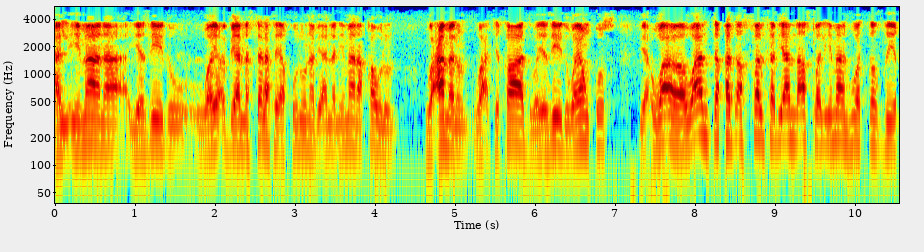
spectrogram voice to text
الإيمان يزيد وبأن السلف يقولون بأن الإيمان قول وعمل واعتقاد ويزيد وينقص وأنت قد أصلت بأن أصل الإيمان هو التصديق.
